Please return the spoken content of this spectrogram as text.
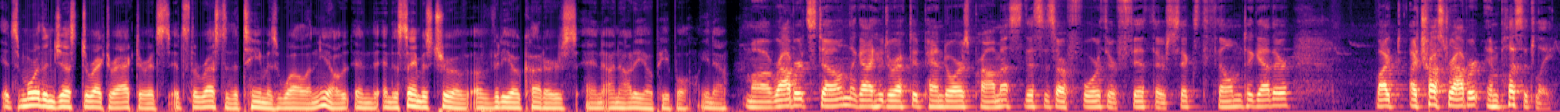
it's more than just director actor. It's it's the rest of the team as well, and you know, and and the same is true of, of video cutters and, and audio people. You know, uh, Robert Stone, the guy who directed Pandora's Promise. This is our fourth or fifth or sixth film together. I, I trust Robert implicitly,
